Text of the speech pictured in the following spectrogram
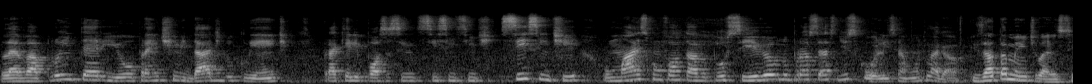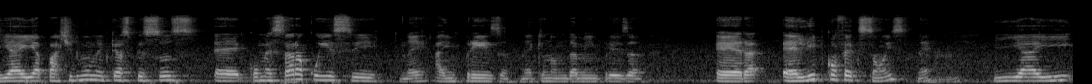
levar para o interior, para a intimidade do cliente, para que ele possa se, se, se, sentir, se sentir o mais confortável possível no processo de escolha. Isso é muito legal. Exatamente, Léo. E aí, a partir do momento que as pessoas é, começaram a conhecer né, a empresa, né, que o nome da minha empresa era Elip Confecções, né? Uhum. E aí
